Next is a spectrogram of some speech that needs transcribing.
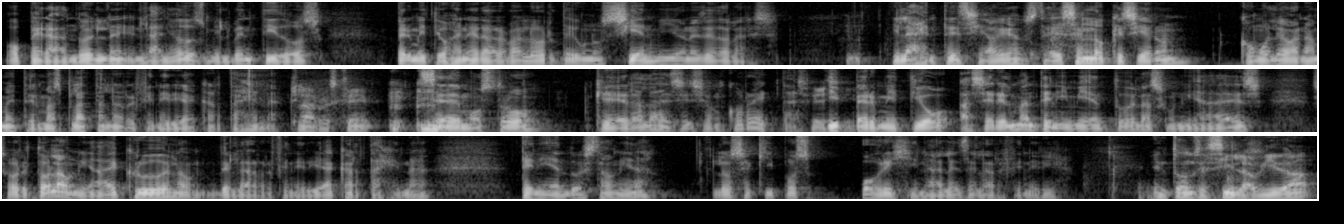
operando en, el año 2022 permitió generar valor de unos 100 millones de dólares. Y la gente decía, oiga, ustedes enloquecieron, ¿cómo le van a meter más plata a la refinería de Cartagena? Claro, es que... Se demostró que era la decisión correcta y permitió hacer el mantenimiento de las unidades, sobre todo la unidad de crudo de la, refinería de Cartagena, teniendo esta unidad, los equipos originales de la refinería. Entonces, sí, la vida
